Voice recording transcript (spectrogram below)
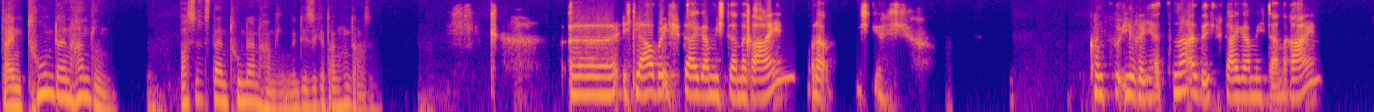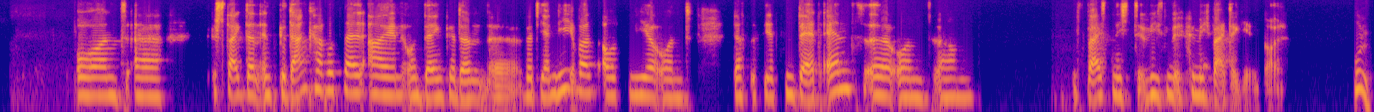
Dein Tun, dein Handeln. Was ist dein Tun, dein Handeln, wenn diese Gedanken da sind? Äh, ich glaube, ich steigere mich dann rein oder ich, ich konstruiere jetzt, ne? Also ich steigere mich dann rein und äh, steige dann ins Gedankenkarussell ein und denke, dann äh, wird ja nie was aus mir und das ist jetzt ein Dead End äh, und ähm, ich weiß nicht, wie es für mich weitergehen soll. Cool,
